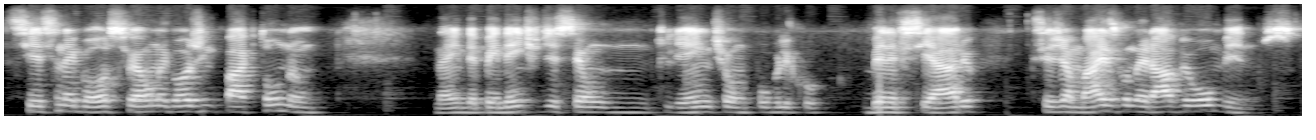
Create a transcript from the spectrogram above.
se esse negócio é um negócio de impacto ou não. Né, independente de ser um cliente ou um público beneficiário que seja mais vulnerável ou menos.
